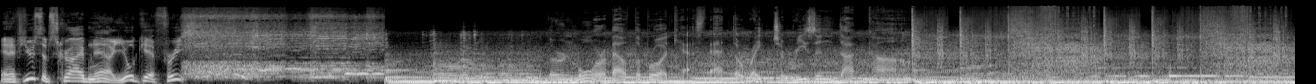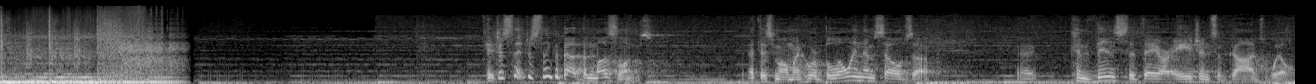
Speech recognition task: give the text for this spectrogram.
And if you subscribe now, you'll get free. Learn more about the broadcast at therighttoreason.com. Okay, just, just think about the Muslims at this moment who are blowing themselves up, uh, convinced that they are agents of God's will.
